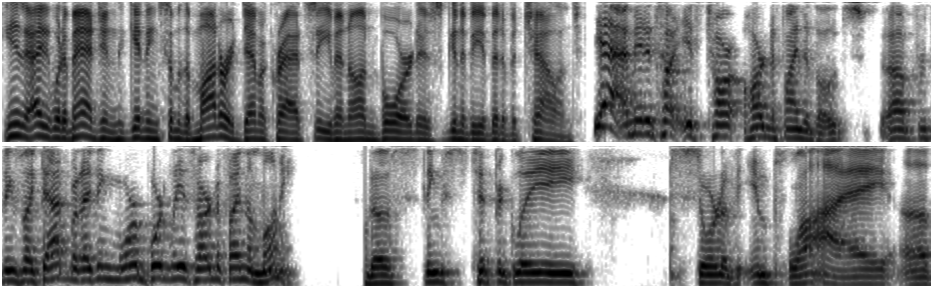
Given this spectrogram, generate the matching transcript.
know, I would imagine getting some of the moderate Democrats even on board is going to be a bit of a challenge. Yeah, I mean, it's hard, it's tar- hard to find the votes uh, for things like that. But I think more importantly, it's hard to find the money. Those things typically sort of imply a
